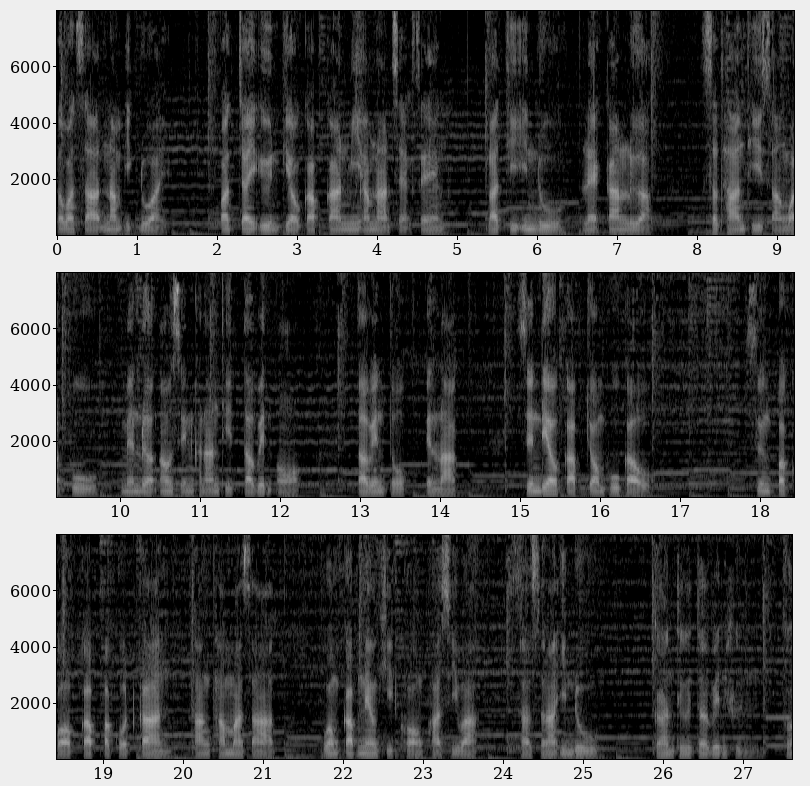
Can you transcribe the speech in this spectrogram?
ประวัติศาสตร์นำอีกด้วย ปัจจัยอื่นเกี่ยวกับการมีอำนาจแทรกแซงลัทธิอินดูและการเลือก สถานที่สร้างวัดภูแม่นเลือกเอาเส้นขนานทิศตะเวนออก ตะเวนตกเป็นหลัก เส้นเดียวกับจอมภูเก่า ซึ่งประกอบกับปรากฏการณ์ทางธรรมศาสตร์ร่วมกับแนวคิดของพระศิวะ ศาสนาอินดู การถือตะเวนขึ้น ก็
